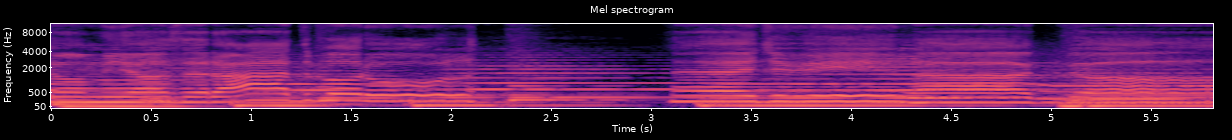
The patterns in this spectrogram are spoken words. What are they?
szomjaz rád borul, Egy világgal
